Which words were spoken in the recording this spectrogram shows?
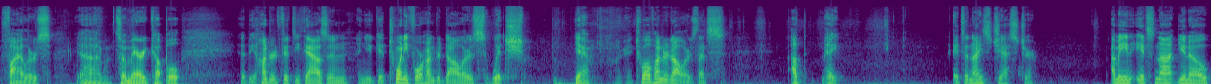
filers. Um, so, married couple It'd be 150,000 and you get $2400 which yeah, okay, $1200. That's I'll, hey, it's a nice gesture. I mean, it's not, you know,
